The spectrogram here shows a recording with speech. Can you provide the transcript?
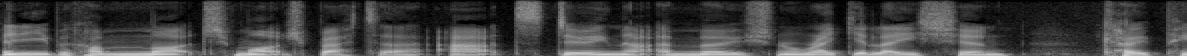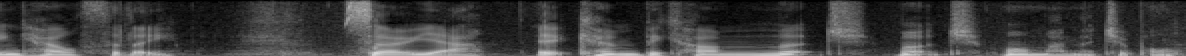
And you become much, much better at doing that emotional regulation, coping healthily. So, yeah, it can become much, much more manageable.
